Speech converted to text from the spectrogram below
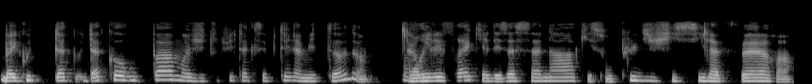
Bah écoute, d'accord ou pas, moi j'ai tout de suite accepté la méthode. Alors il est vrai qu'il y a des asanas qui sont plus difficiles à faire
